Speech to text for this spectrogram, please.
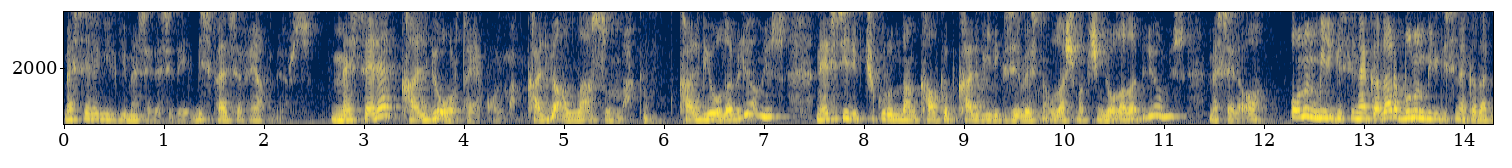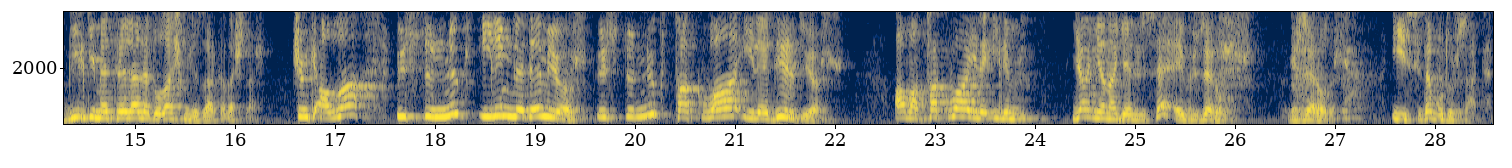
Mesele bilgi meselesi değil. Biz felsefe yapmıyoruz. Mesele kalbi ortaya koymak. Kalbi Allah'a sunmak. Kalbi olabiliyor muyuz? Nefsilik çukurundan kalkıp kalbilik zirvesine ulaşmak için yol alabiliyor muyuz? Mesele o. Onun bilgisine kadar, bunun bilgisine kadar. Bilgi metrelerle dolaşmayacağız arkadaşlar. Çünkü Allah üstünlük ilimle demiyor. Üstünlük takva iledir diyor. Ama takva ile ilim yan yana gelirse e güzel olur. Güzel olur. İyisi de budur zaten.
